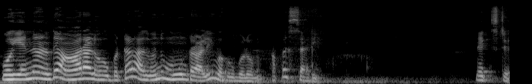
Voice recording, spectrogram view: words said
ஓ என்னானது? ஆறால் வகுப்பட்டால் அது வந்து மூன்றாலையும் வகுப்படும் அப்போ சரி. நெக்ஸ்ட்டு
